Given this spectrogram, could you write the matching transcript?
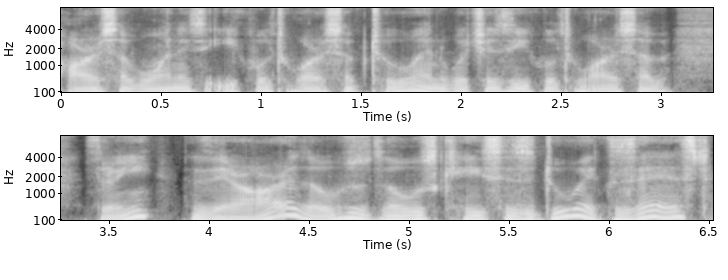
r sub 1 is equal to r sub 2 and which is equal to r sub 3 there are those those cases do exist.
